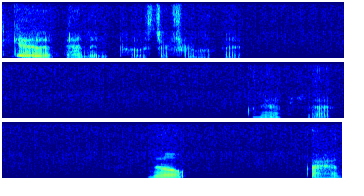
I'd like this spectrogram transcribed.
I get a Batman poster for a little bit. What happened to that? No. I had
